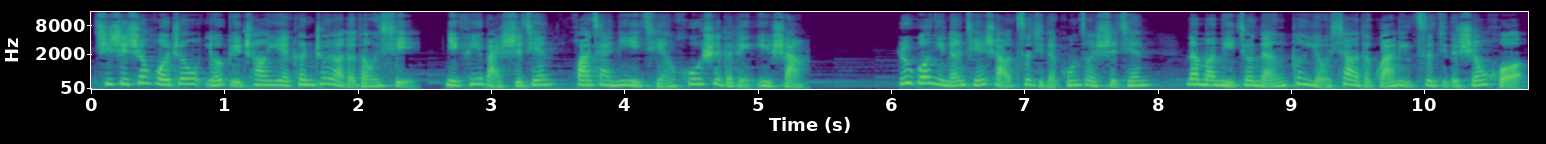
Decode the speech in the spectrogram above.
其实生活中有比创业更重要的东西，你可以把时间花在你以前忽视的领域上。如果你能减少自己的工作时间，那么你就能更有效地管理自己的生活。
